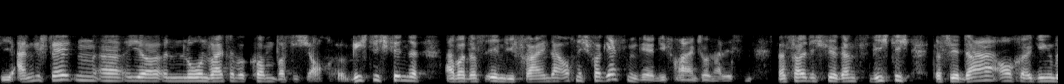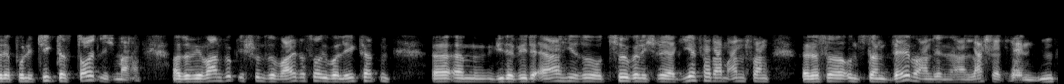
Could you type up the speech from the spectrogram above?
die Angestellten äh, ihren Lohn weiterbekommen, was ich auch wichtig finde, aber dass eben die Freien da auch nicht vergessen werden, die freien Journalisten. Das halte ich für ganz wichtig, dass wir da auch äh, gegenüber der Politik das deutlich machen. Also wir waren wirklich schon so weit, dass wir überlegt hatten, äh, ähm, wie der WDR hier so zögerlich reagiert hat am Anfang, äh, dass wir uns dann selber an den Herrn Laschet wenden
